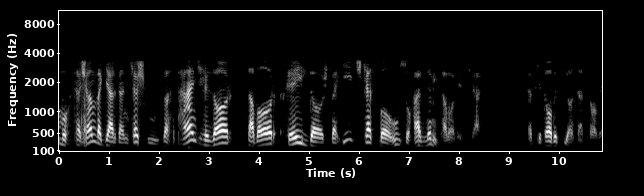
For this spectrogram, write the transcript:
محتشم و گردنکش بود و پنج هزار سوار خیل داشت و هیچ کس با او سخن نمی توانست از کتاب سیاست نامه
